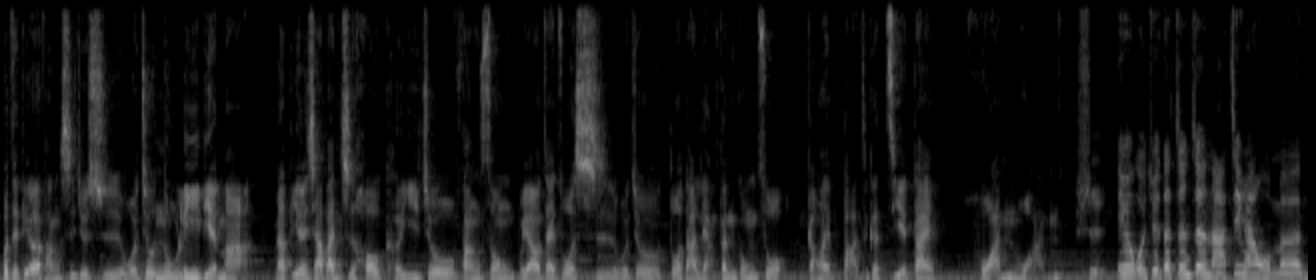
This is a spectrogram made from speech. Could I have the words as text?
或者第二方式就是我就努力一点嘛。那别人下班之后可以就放松，不要再做事，我就多打两份工作，赶快把这个借贷还完。是因为我觉得真正啊，既然我们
